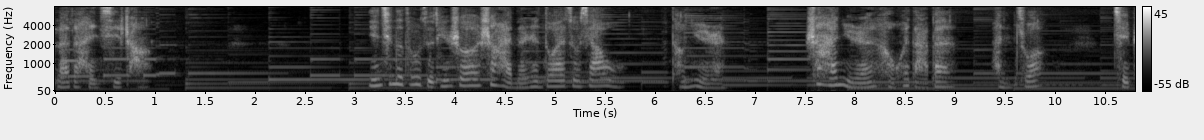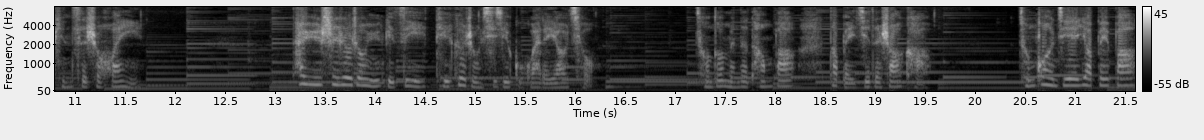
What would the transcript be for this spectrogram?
拉得很细长。年轻的兔子听说上海男人都爱做家务、疼女人，上海女人很会打扮、很作，且频次受欢迎。他于是热衷于给自己提各种稀奇古怪的要求，从多门的汤包到北街的烧烤，从逛街要背包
